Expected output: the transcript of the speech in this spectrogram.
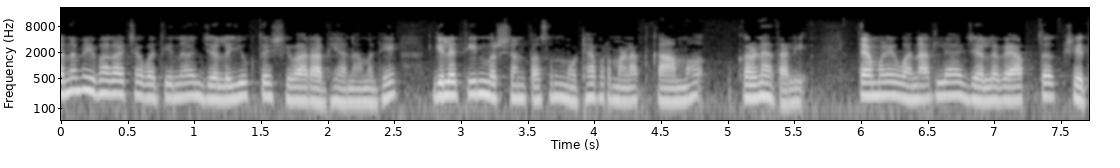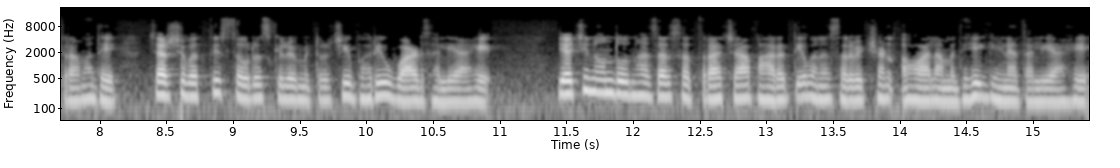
वन विभागाच्या वतीनं जलयुक्त शिवार अभियानामध्ये गेल्या तीन वर्षांपासून मोठ्या प्रमाणात कामं करण्यात आली. त्यामुळे वनातल्या जलव्याप्त क्षेत्रामध्ये चारशे बत्तीस चौरस किलोमीटरची भरीव वाढ झाली आहे. याची नोंद दोन हजार सतराच्या भारतीय वन सर्वेक्षण अहवालामध्येही घेण्यात आली आहे.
